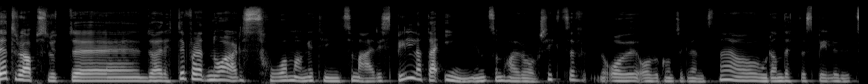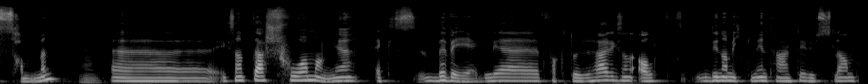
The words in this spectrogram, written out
det tror jeg absolutt eh, du har rett i. For at nå er det så mange ting som er i spill, at det er ingen som har oversikt over, over konsekvensene og hvordan dette spiller ut sammen. Eh, ikke sant? Det er så mange bevegelige faktorer her. Alt dynamikken internt i Russland,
